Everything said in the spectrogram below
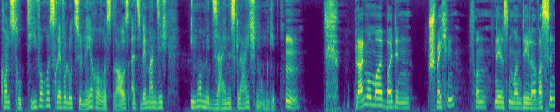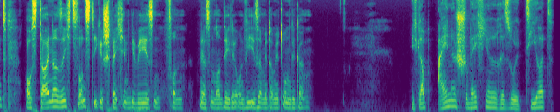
Konstruktiveres, Revolutionäreres draus, als wenn man sich immer mit seinesgleichen umgibt. Hm. Bleiben wir mal bei den Schwächen von Nelson Mandela. Was sind aus deiner Sicht sonstige Schwächen gewesen von Nelson Mandela und wie ist er mit damit umgegangen? Ich glaube, eine Schwäche resultiert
